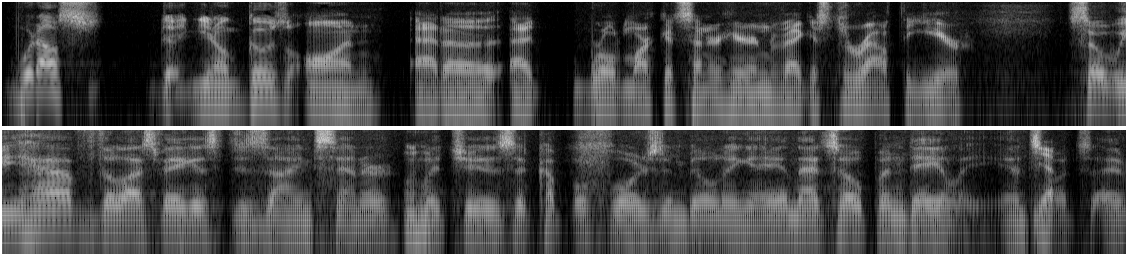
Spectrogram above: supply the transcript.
what else, you know, goes on at a at World Market Center here in Vegas throughout the year? So we have the Las Vegas Design Center, mm-hmm. which is a couple floors in Building A, and that's open daily. And so yep. it's uh,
